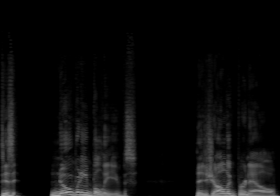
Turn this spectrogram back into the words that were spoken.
Does nobody believes that Jean-Luc Brunel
